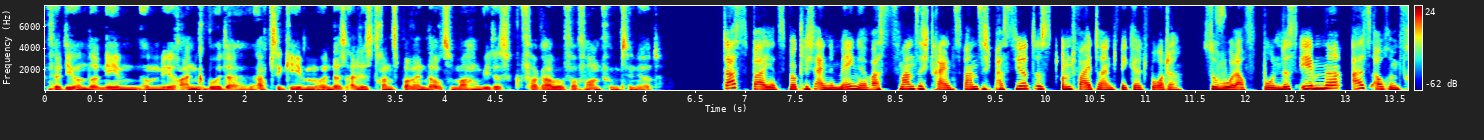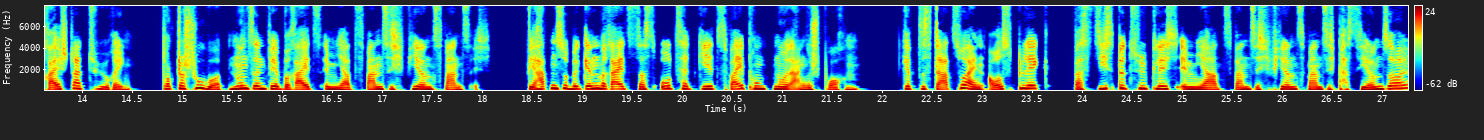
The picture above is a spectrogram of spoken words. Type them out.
für die Unternehmen, um ihre Angebote abzugeben und das alles transparent auch zu machen, wie das Vergabeverfahren funktioniert. Das war jetzt wirklich eine Menge, was 2023 passiert ist und weiterentwickelt wurde, sowohl auf Bundesebene als auch im Freistaat Thüringen. Dr. Schubert, nun sind wir bereits im Jahr 2024. Wir hatten zu Beginn bereits das OZG 2.0 angesprochen. Gibt es dazu einen Ausblick, was diesbezüglich im Jahr 2024 passieren soll?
